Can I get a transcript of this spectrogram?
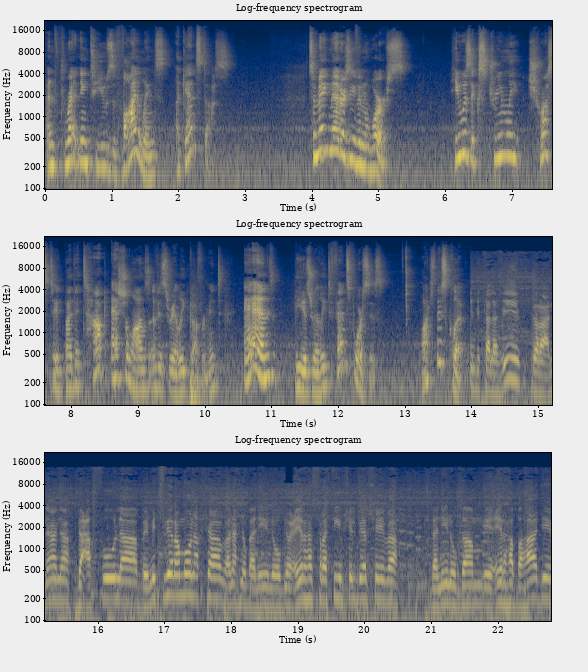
and threatening to use violence against us. To make matters even worse, he was extremely trusted by the top echelons of Israeli government and the Israeli Defense Forces. Watch this clip. בתל אביב, ברעננה, בעפולה, במצפה רמון עכשיו, אנחנו בנינו עיר הסרטים של באר שבע. בנינו גם עיר הבה"דים,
